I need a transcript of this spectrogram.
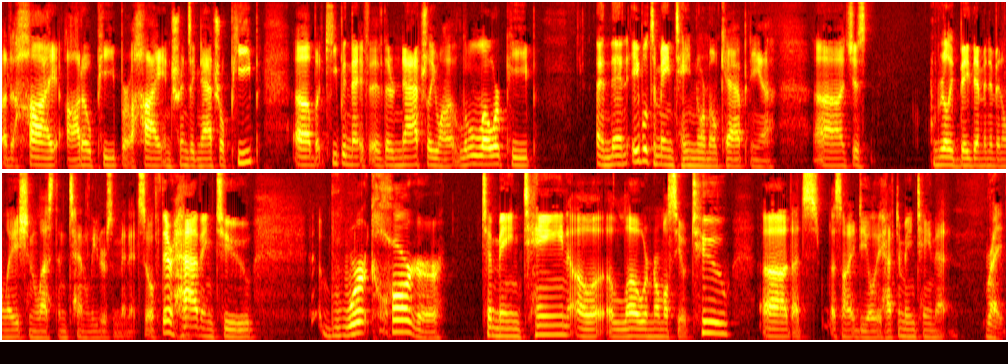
a high auto PEEP or a high intrinsic natural PEEP. Uh, but keeping that if, if they're natural, you want a little lower PEEP and then able to maintain normal capnia. Uh, just really big them into ventilation less than 10 liters a minute. So if they're having to work harder to maintain a, a low or normal CO2, uh, that's that's not ideal. They have to maintain that. Right.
